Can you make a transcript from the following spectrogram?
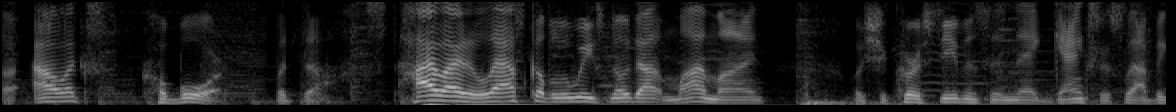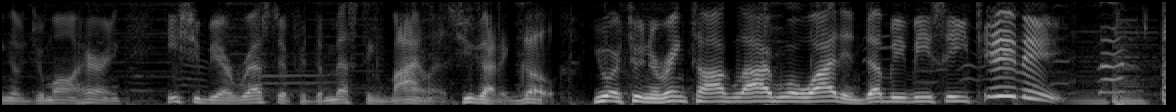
uh, Alex Kabor. But the highlight of the last couple of weeks, no doubt in my mind, was Shakur Stevenson and that gangster slapping of Jamel Herring. He should be arrested for domestic violence. You got to go. You are tuning to Ring Talk live worldwide in WBC TV.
